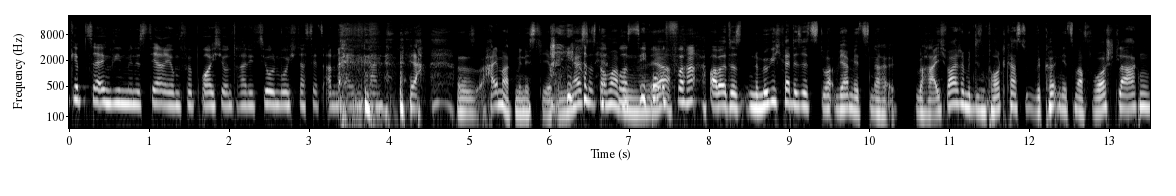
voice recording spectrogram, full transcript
gibt es da irgendwie ein Ministerium für Bräuche und Traditionen, wo ich das jetzt anmelden kann? Ja, das Heimatministerium. Wie heißt das nochmal? Von- ja. Aber das, eine Möglichkeit ist jetzt, wir haben jetzt eine Reichweite mit diesem Podcast. Wir könnten jetzt mal vorschlagen,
